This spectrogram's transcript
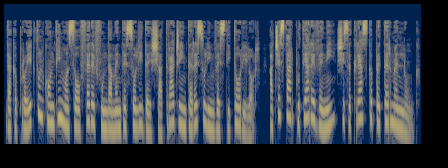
dacă proiectul continuă să ofere fundamente solide și atrage interesul investitorilor, acesta ar putea reveni și să crească pe termen lung.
